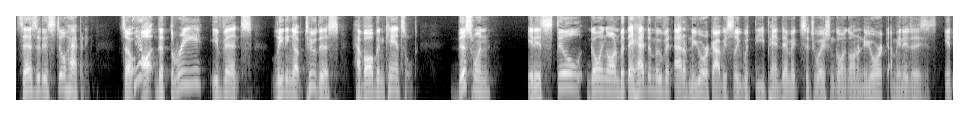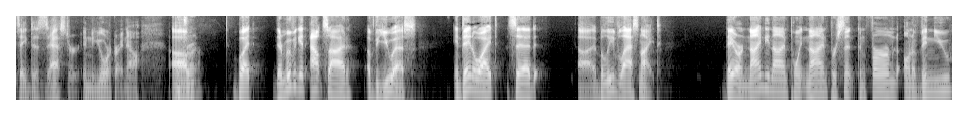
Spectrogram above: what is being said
says it is still happening. So Yeah. all, the three events leading up to this have all been canceled. This one, it is still going on, but they had to move it out of New York, obviously, with the pandemic situation going on in New York. I mean, it is it's a disaster in New York right now. Um, right. But they're moving it outside of the U.S. And Dana White said, uh, I believe last night, they are 99.9% confirmed on a venue,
